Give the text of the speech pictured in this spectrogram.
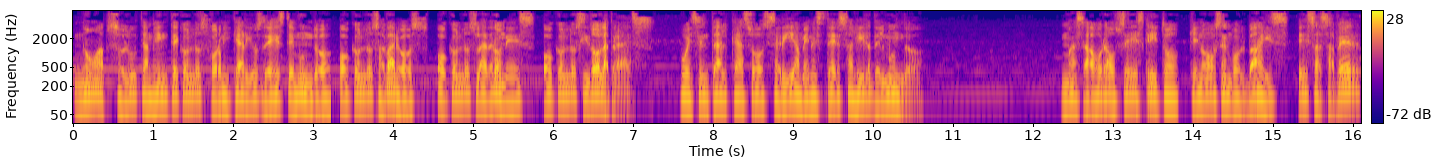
No absolutamente con los fornicarios de este mundo, o con los avaros, o con los ladrones, o con los idólatras. Pues en tal caso os sería menester salir del mundo. Mas ahora os he escrito, que no os envolváis, es a saber,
